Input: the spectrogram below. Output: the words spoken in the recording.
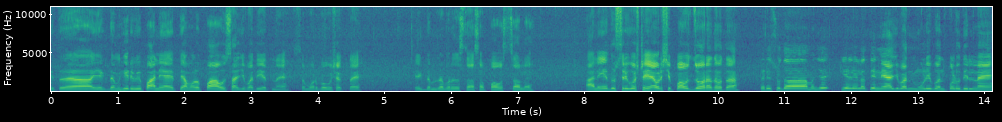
तिथं एकदम हिरवी पाणी आहे त्यामुळं पाऊस अजिबात येत नाही. समोर बघू शकताय. एकदम जबरदस्त असा पाऊस चालू आहे. आणि दुसरी गोष्ट यावर्षी पाऊस जोरात होता. तरीसुद्धा म्हणजे केलेलं त्यांनी अजिबात मुळी बंद पडू दिली नाही.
